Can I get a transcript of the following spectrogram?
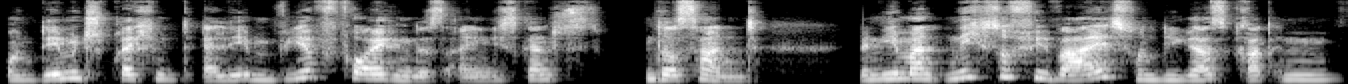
Und dementsprechend erleben wir Folgendes eigentlich. ist ganz interessant. Wenn jemand nicht so viel weiß von Digas, gerade im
